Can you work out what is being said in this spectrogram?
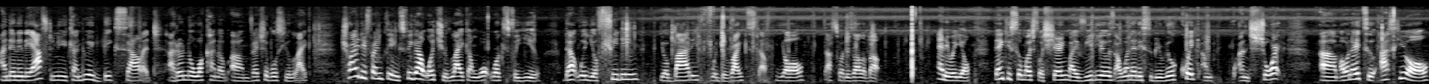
And then in the afternoon, you can do a big salad. I don't know what kind of um, vegetables you like. Try different things. Figure out what you like and what works for you. That way you're feeding your body with the right stuff, y'all. That's what it's all about. Anyway, y'all, thank you so much for sharing my videos. I wanted this to be real quick and, and short. Um, I wanted to ask you all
